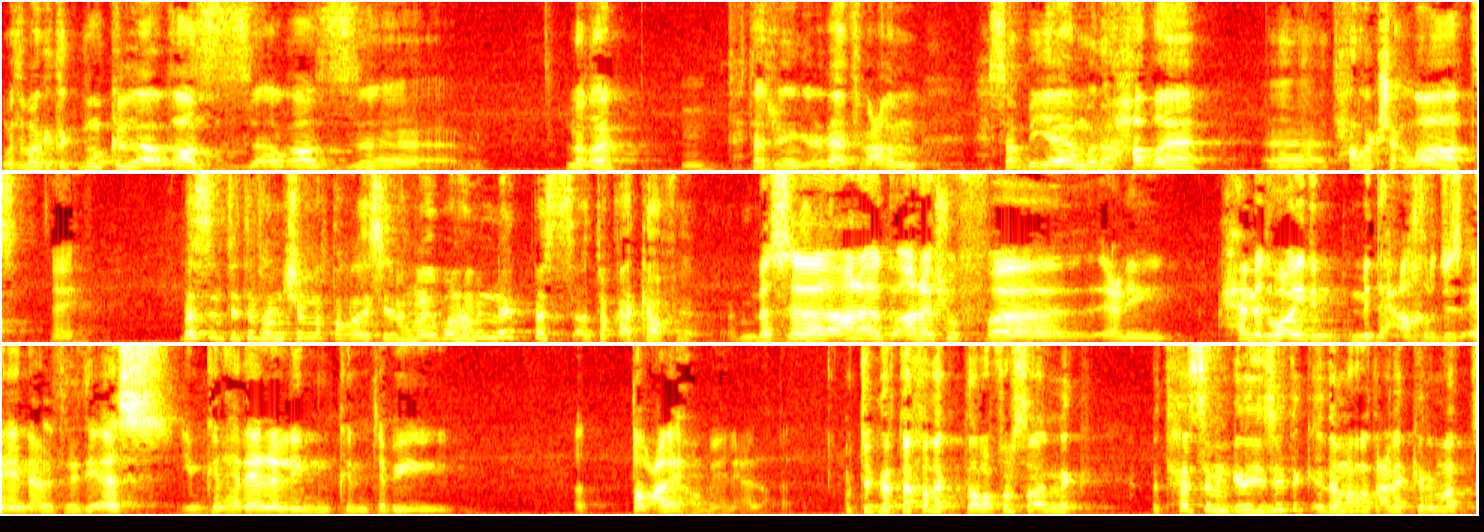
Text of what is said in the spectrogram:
ومثل ما قلت لك مو كل الغاز الغاز آه، لغة. تحتاج. لا في بعضهم حسابية ملاحظة آه، تحرك شغلات. إي. بس أنت تفهم شو النقطة الرئيسية اللي هم يبونها منك بس أتوقع كافية. بس آه أنا أق- أنا أشوف آه يعني حمد وايد مدح آخر جزئين على 3DS. يمكن هذول اللي ممكن تبي تطلع عليهم يعني على الأقل. وتقدر تأخذك ترى فرصة إنك تحسن إنجليزيتك إذا مرت عليك كلمات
